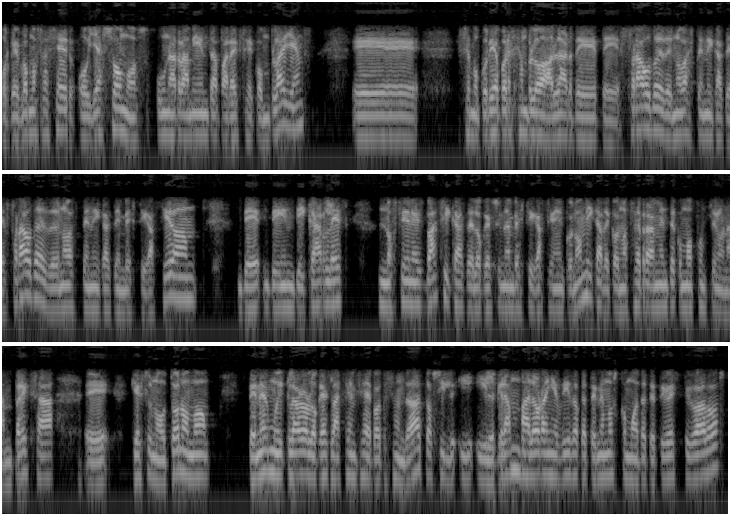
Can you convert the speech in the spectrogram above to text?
porque vamos a ser o ya somos una herramienta para ese compliance. Eh, se me ocurría, por ejemplo, hablar de, fraude, de nuevas técnicas de fraude, de nuevas técnicas de investigación, de, indicarles nociones básicas de lo que es una investigación económica, de conocer realmente cómo funciona una empresa, eh, qué es un autónomo, tener muy claro lo que es la Agencia de Protección de Datos y, el gran valor añadido que tenemos como detectives privados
